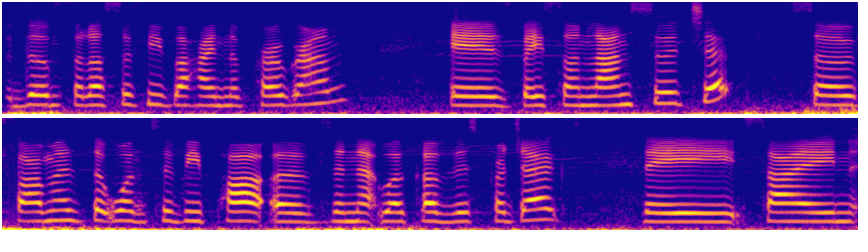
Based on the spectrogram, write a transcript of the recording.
The philosophy behind the program is based on land stewardship. So farmers that want to be part of the network of this project, they sign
